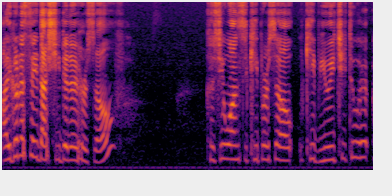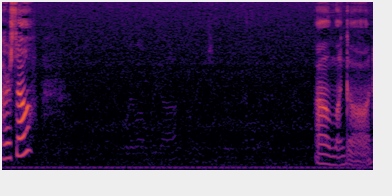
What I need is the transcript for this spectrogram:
Are you gonna say that she did it herself? Cause she wants to keep herself, keep Yuichi to her, herself. Oh my god.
